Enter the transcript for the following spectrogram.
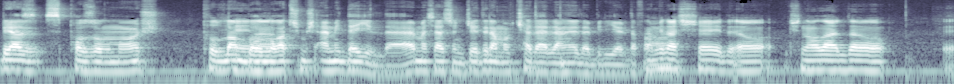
biraz pozulmuş, puldan Eynən. bolluğa düşmüş əmi deyil də. Məsəl üçün gedirəm o kədərlənir də bir yerdə Falan. falan. Biraz şeydir, o kinolarda o e,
